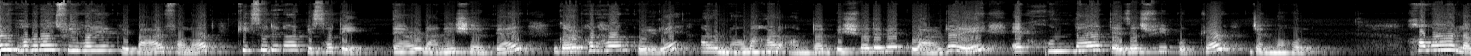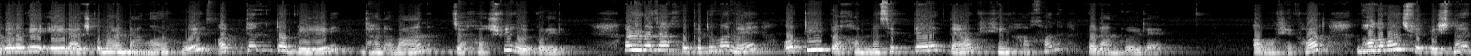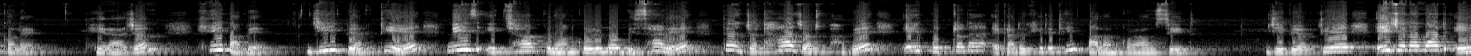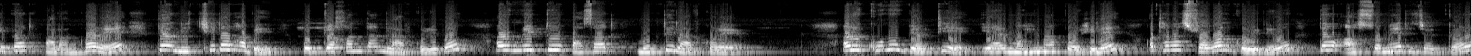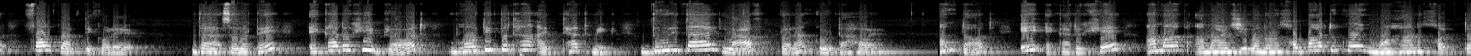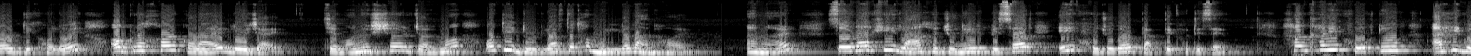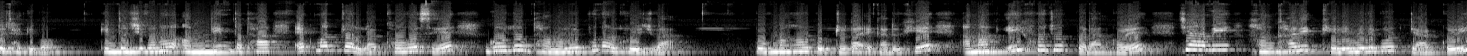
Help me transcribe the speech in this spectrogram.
আৰু ভগৱান শ্ৰীহৰিৰ কৃপাৰ ফলত কিছুদিনৰ পিছতেই তেওঁৰ ৰাণী শৈব্যাই গৰ্ভধাৰণ কৰিলে আৰু ন মাহৰ অন্তত বিশ্বদেৱে কোৱাৰ দৰেই এক সুন্দৰ তেজস্বী পুত্ৰৰ জন্ম হ'ল। সময়ৰ লগে লগে এই ৰাজকুমাৰ ডাঙৰ হৈ অত্যন্ত বীৰ ধনৱান যশস্বী হৈ পৰিল আৰু ৰজা সুকেতুমানে অতি প্ৰসন্নচিত্তে তেওঁক সিংহাসন প্ৰদান কৰিলে। অৱশেষত ভগৱান শ্ৰীকৃষ্ণই ক'লে, হে ৰাজন সেইবাবে যি ব্যক্তিয়ে নিজ ইচ্ছা পূৰণ কৰিব বিচাৰে, তেওঁ যথাযথভাৱে এই পুত্ৰদা একাদশী তিথি পালন কৰা উচিত। যি ব্যক্তিয়ে এই জনমত এই ব্ৰত পালন কৰে, তেওঁ নিশ্চিতভাৱে পুত্ৰ সন্তান লাভ কৰিব আৰু মৃত্যুৰ পাছত মুক্তি লাভ কৰে। আৰু কোনো ব্যক্তিয়ে ইয়াৰ মহিমা পঢ়িলে অথবা শ্ৰৱণ কৰিলেও তেওঁ অশ্বমেধ যজ্ঞৰ ফল প্ৰাপ্তি কৰে। দৰাচলতে, একাদশী ব্ৰত ভৌতিক তথা আধ্যাত্মিক দুয়োটাই লাভ প্ৰদান কৰোতা হয়। অন্তত এই একাদশীয়ে আমাক আমাৰ জীৱনৰ সবাতোকৈ মহান সত্যৰ দিশলৈ অগ্ৰসৰ কৰাই লৈ যায়, যে মনুষ্যৰ জন্ম অতি দুৰ্লভ তথা মূল্যৱান হয়। আমাৰ চৌৰাশী লাখ জোনিৰ পিছত এই সুযোগৰ প্ৰাপ্তি ঘটিছে। সাংসাৰিক সুখ দুখ আহি গৈ থাকিব। কিন্তু জীৱনৰ অন্তিম তথা একমাত্ৰ লক্ষ্য হৈছে গৌলোক ধামলৈ পুনৰ ঘূৰি যোৱা। পুহ মাহৰ পুত্ৰতা একাদশীয়ে আমাক এই সুযোগ প্ৰদান কৰে যে আমি সাংসাৰিক খেলি মেলিবোৰ ত্যাগ কৰি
